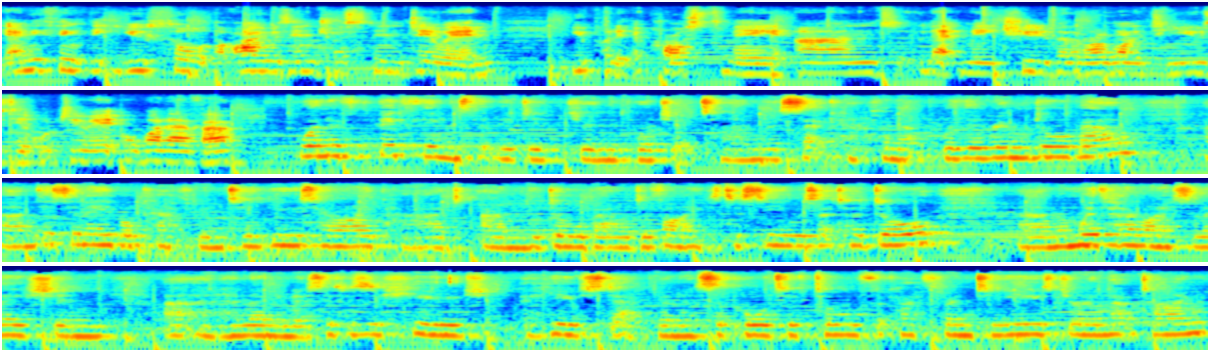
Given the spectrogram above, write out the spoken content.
Anything that you thought that I was interested in doing you put it across to me and let me choose whether I wanted to use it or do it or whatever. One of the big things that we did during the project time was set Catherine up with a ring doorbell. Um, this enabled Catherine to use her iPad and the doorbell device to see who was at her door. Um, and with her isolation uh, and her loneliness, this was a huge, a huge step and a supportive tool for Catherine to use during that time.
